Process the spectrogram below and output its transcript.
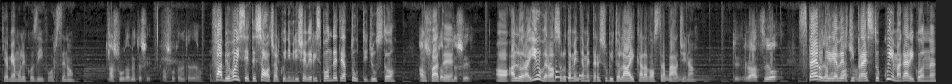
chiamiamole così, forse, no? Assolutamente sì, assolutamente vero. Fabio, voi siete social, quindi mi dicevi rispondete a tutti, giusto? Non fate Assolutamente sì. Oh, allora io verrò assolutamente a mettere subito like alla vostra pagina. Ti ringrazio. Spero Speriamo di riaverti facciano. presto qui, magari con,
